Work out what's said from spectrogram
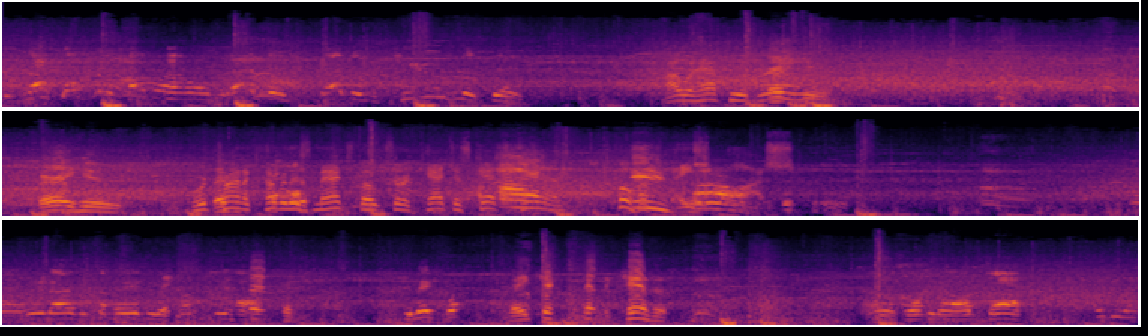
He's not going for cover, however. That is, that is a huge mistake. I would have to Very agree. huge. Very huge. We're trying to cover this match, folks, sort of catch as catch oh, can. Oh, a Jeez. face wash. We're not even coming into the country hall. You make fun. They kicked hit to Kansas. I was walking out on top. Look at that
